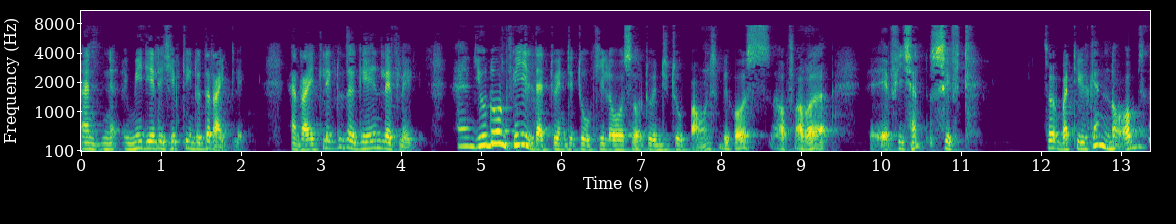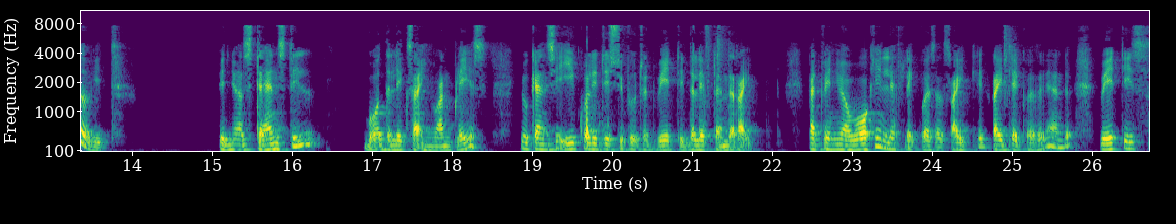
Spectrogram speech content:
and immediately shifting to the right leg. And right leg to the again left leg. And you don't feel that 22 kilos or 22 pounds because of our efficient shift. So, but you can observe it. When you are stand still, both the legs are in one place you can see equally distributed weight in the left and the right. But when you are walking, left leg versus right leg, right leg versus, and weight is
